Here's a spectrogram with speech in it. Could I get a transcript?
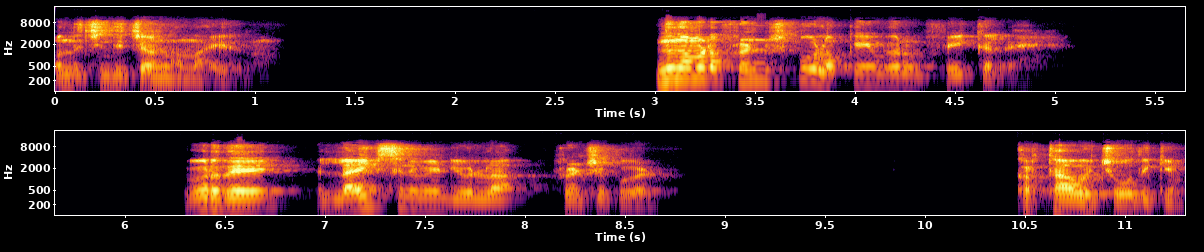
ഒന്ന് ചിന്തിച്ചാൽ നന്നായിരുന്നു. ഇന്ന് നമ്മുടെ ഫ്രണ്ട്ഷിപ്പുകളൊക്കെയും വെറും ഫേക്ക് അല്ലേ? വെറുതെ ലൈക്സിന് വേണ്ടിയുള്ള ഫ്രണ്ട്ഷിപ്പുകൾ കർത്താവ് ചോദിക്കും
